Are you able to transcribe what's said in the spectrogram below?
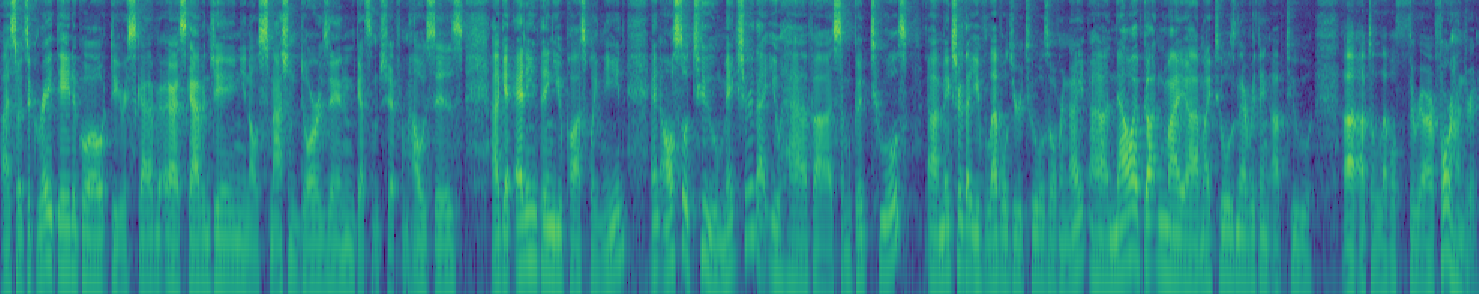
Uh, so it's a great day to go out, do your scav uh, scavenging, you know, smash some doors in, get some shit from houses, uh, get anything you possibly need. And also too, make sure that you have uh, some good tools. Uh, make sure that you've leveled your tools overnight. Uh, now I've gotten my uh, my tools and everything up to uh, up to level three or 400.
